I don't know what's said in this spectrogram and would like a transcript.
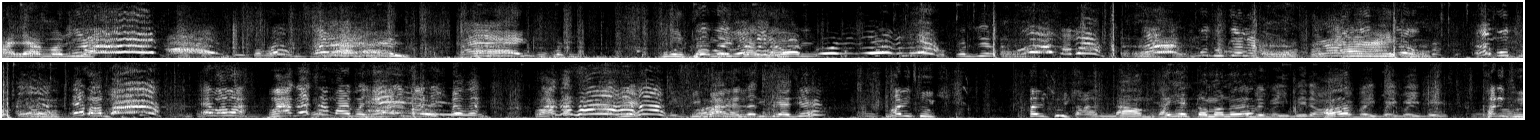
આલ્યા મરી બોલતા નહીં કાંદા વાળી પકડજે હું તું લે એ હું એ બાબા એ બાબા વાગા છે મારી ભાઈ. મારી મારી વાગા છે ઈ બાર દેજે ફરી તું ફરી તું તાર ના સમજાઈએ તમને ભાઈ ભાઈ ભાઈ હા? ભાઈ ભાઈ ભાઈ ભાઈ ફરી તું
